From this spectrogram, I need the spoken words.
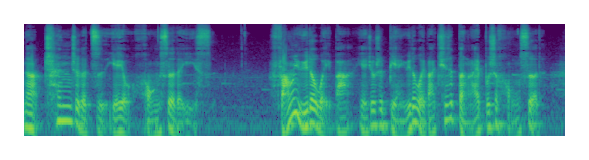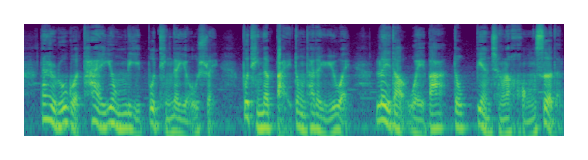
那称这个字也有红色的意思。防鱼的尾巴，也就是扁鱼的尾巴，其实本来不是红色的，但是如果太用力，不停的游水，不停的摆动它的鱼尾，累到尾巴都变成了红色的了。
